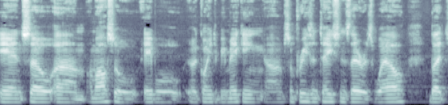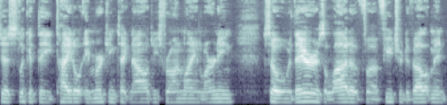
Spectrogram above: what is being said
And so um, I'm also able uh, going to be making um, some presentations there as well. But just look at the title, Emerging Technologies for Online Learning. So there is a lot of future development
